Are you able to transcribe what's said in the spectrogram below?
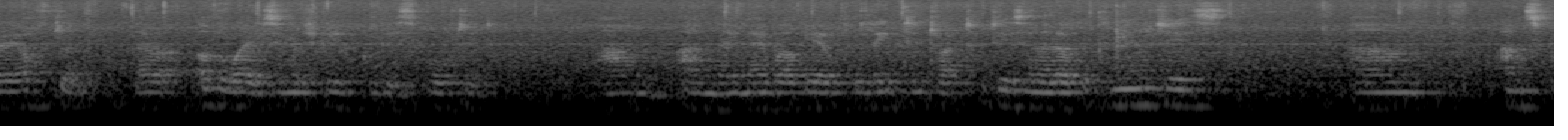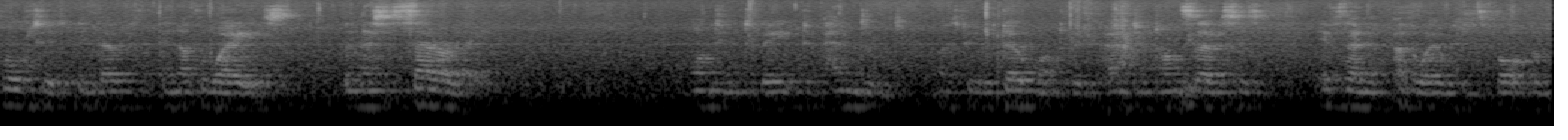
very often there are other ways in which people can be supported um, and they may well be able to be linked into activities in their local communities um, and supported in, those, in other ways than necessarily wanting to be dependent. Most people don't want to be dependent on services if there's any other way we can support them.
